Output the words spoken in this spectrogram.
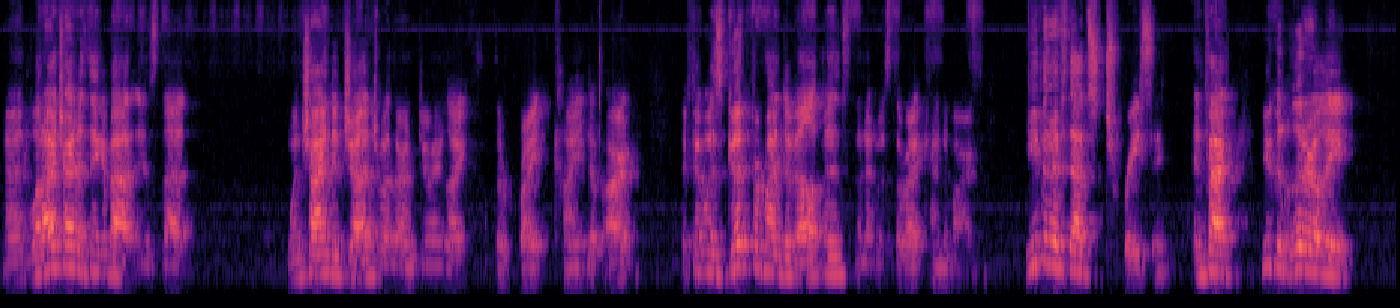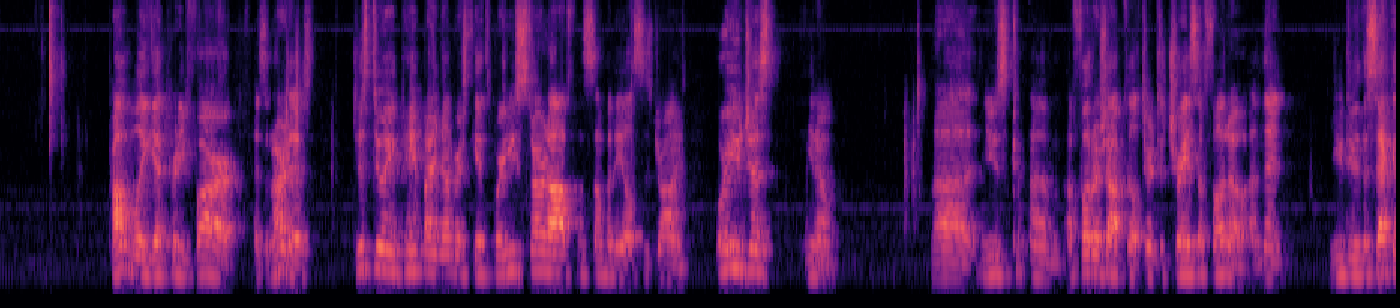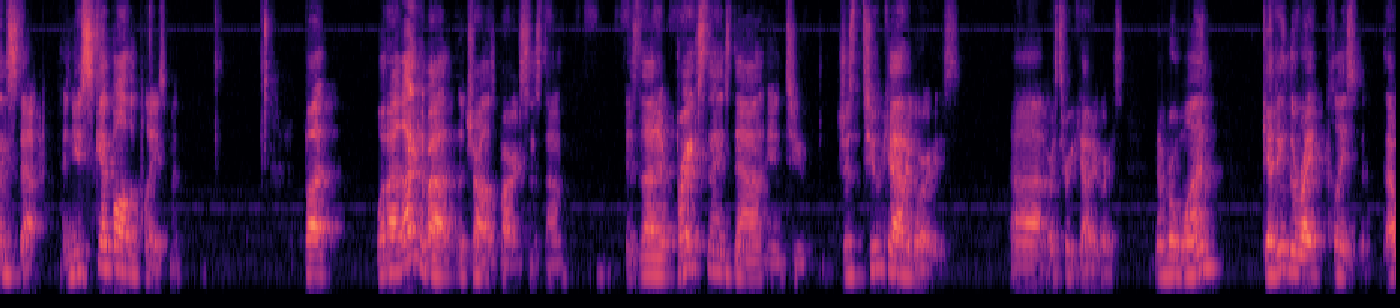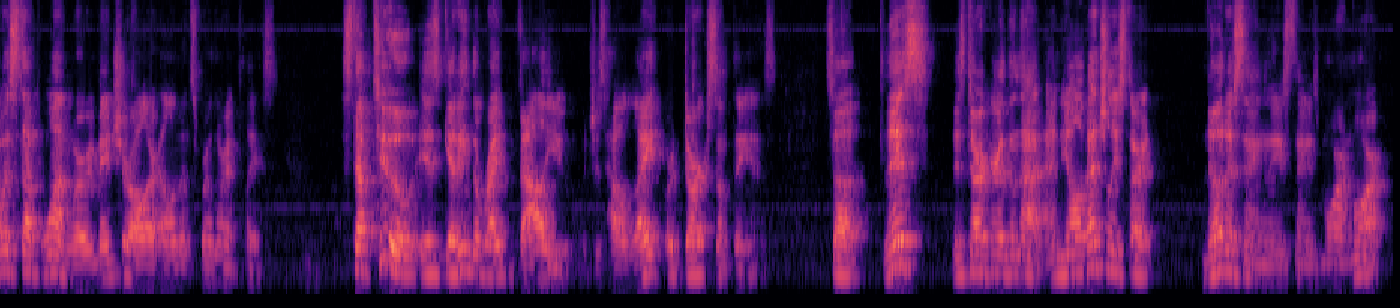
And what I try to think about is that when trying to judge whether I'm doing like the right kind of art, if it was good for my development, then it was the right kind of art. Even if that's tracing. In fact, you could literally probably get pretty far as an artist just doing paint by numbers kits where you start off with somebody else's drawing. Or you just, you know, uh, use um, a Photoshop filter to trace a photo and then you do the second step and you skip all the placement. But what I like about the Charles Bargue system is that it breaks things down into just two categories, uh, or three categories. Number one, getting the right placement. That was step one, where we made sure all our elements were in the right place. Step two is getting the right value, which is how light or dark something is. So this is darker than that, and you'll eventually start noticing these things more and more.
